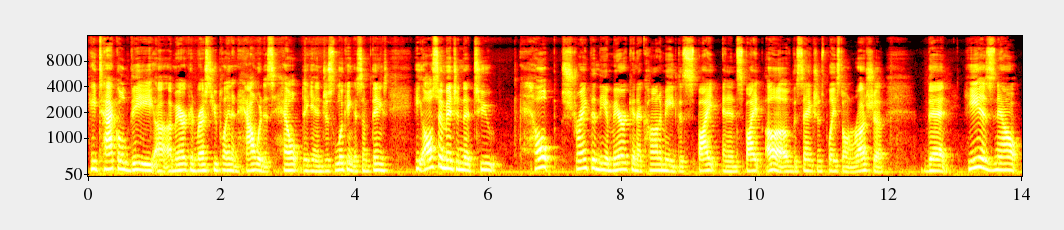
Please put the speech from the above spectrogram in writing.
He tackled the uh, American Rescue Plan and how it has helped. Again, just looking at some things. He also mentioned that to help strengthen the American economy, despite and in spite of the sanctions placed on Russia, that he is now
